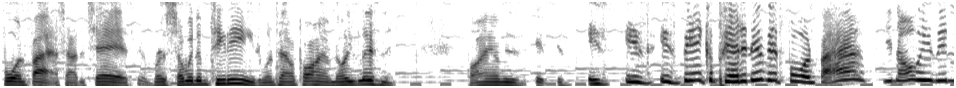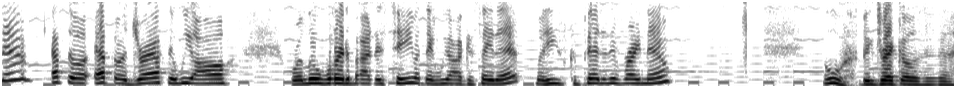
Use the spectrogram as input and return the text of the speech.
four and five. Shout out to Chaz versus Show Me Them TDs. One time for Parham. Know he's listening. Parham is is is is is being competitive at four and five. You know, he's in there after after a draft that we all were a little worried about this team. I think we all can say that, but he's competitive right now. Ooh, Big Draco's uh,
